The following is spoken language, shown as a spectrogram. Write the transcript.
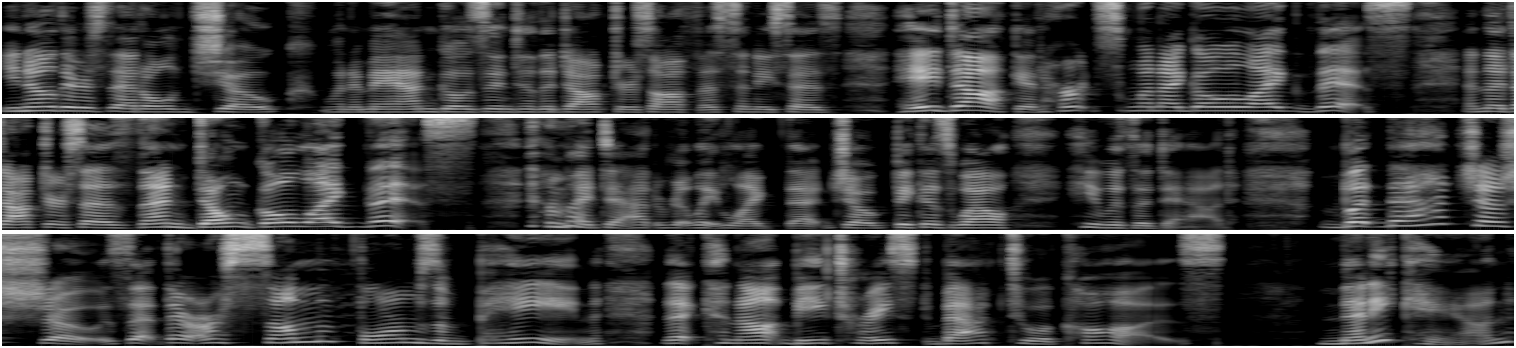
You know, there's that old joke when a man goes into the doctor's office and he says, Hey, doc, it hurts when I go like this. And the doctor says, Then don't go like this. My dad really liked that joke because, well, he was a dad. But that just shows that there are some forms of pain that cannot be traced back to a cause. Many can,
